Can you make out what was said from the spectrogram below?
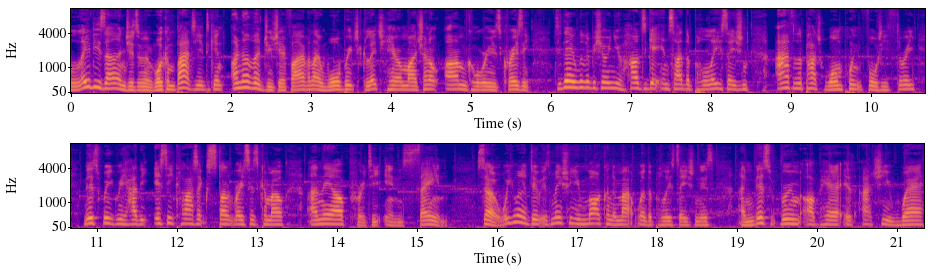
Ladies and gentlemen, welcome back to yet again another GTA 5 and I Wall Breach glitch here on my channel. I'm Corey is Crazy. Today I'm going to be showing you how to get inside the police station after the patch 1.43. This week we had the Issi Classic stunt races come out and they are pretty insane. So what you want to do is make sure you mark on the map where the police station is and this room up here is actually where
